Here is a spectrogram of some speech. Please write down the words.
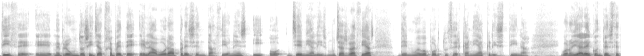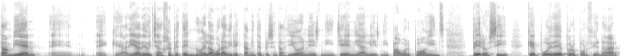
Dice, eh, me pregunto si ChatGPT elabora presentaciones y o Genialis. Muchas gracias de nuevo por tu cercanía, Cristina. Bueno, ya le contesté también eh, que a día de hoy ChatGPT no elabora directamente presentaciones, ni Genialis, ni PowerPoints, pero sí que puede proporcionar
